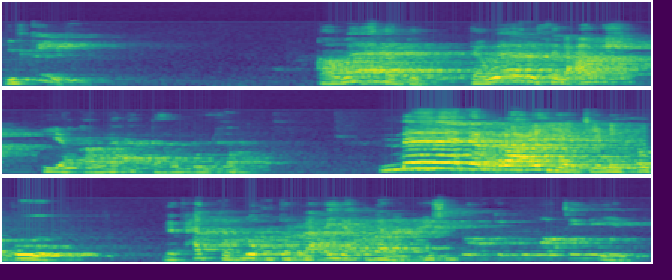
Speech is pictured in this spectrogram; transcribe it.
كيف كيف؟ قواعد توارث العرش هي قواعد تهم الحكم. ما للرعية من حقوق؟ نتحدث بلغة الرعية قبل نعيش بلغة المواطنين.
